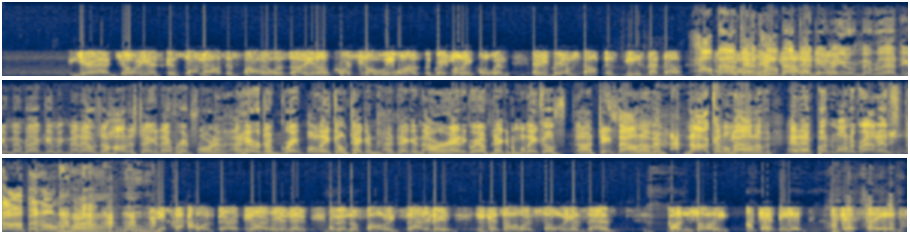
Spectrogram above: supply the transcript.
Yeah, Jody is, is something else. His father was, uh, you know, of course, you know who he was, the great Malenko when Eddie Graham stomped his piece at the. How at the about that? How about that? you, you remember that? You remember that gimmick, man? That was the hottest thing that ever hit Florida. Uh, here's a great Malenko taking, uh, taking, or Eddie Graham taking the Malenko's uh, teeth out of him, knocking them out of him, and then putting them on the ground and stomping on them, brother. Wow. Yeah, I was there at the Armory, and then and then the following Saturday, he gets on with Solie and says, "Gordon Solie, I can't eat, I can't sleep."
